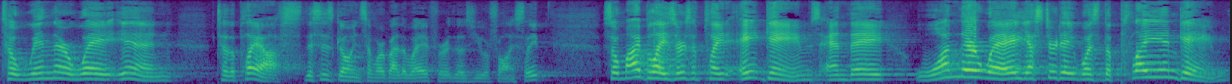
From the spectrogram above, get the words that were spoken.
to win their way in to the playoffs. This is going somewhere, by the way, for those of you who are falling asleep. So my Blazers have played eight games and they won their way. Yesterday was the play in game,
